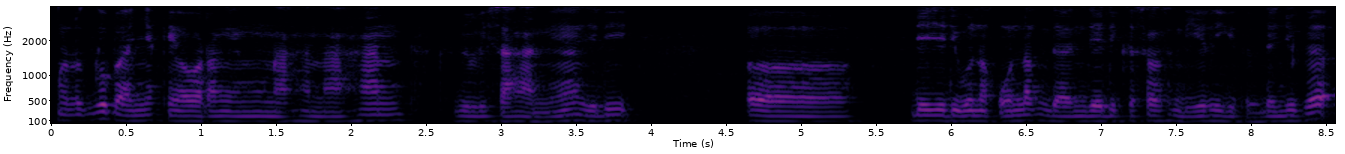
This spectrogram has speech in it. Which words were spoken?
menurut gue banyak ya orang yang nahan-nahan kegelisahannya. Jadi uh, dia jadi unek-unek dan jadi kesel sendiri gitu. Dan juga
